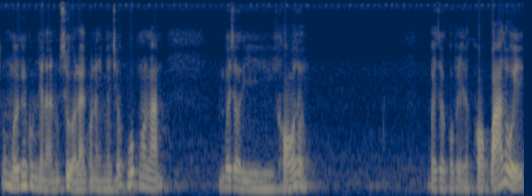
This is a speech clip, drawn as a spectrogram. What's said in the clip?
lúc mới game cập nhật lại nó sửa lại con này Ngày trước húp ngon lắm. Bây giờ thì khó rồi. Bây giờ có vẻ là khó quá rồi ý.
